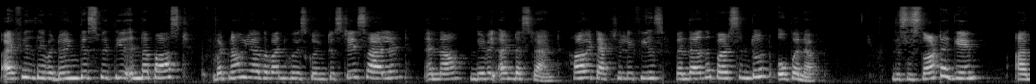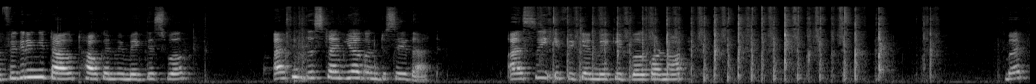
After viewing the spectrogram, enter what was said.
I feel they were doing this with you in the past, but now you are the one who is going to stay silent and now they will understand how it actually feels when the other person don't open up. This is not a game. I'm figuring it out. How can we make this work? I feel this time you are going to say that. I'll see if we can make it work or not. But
